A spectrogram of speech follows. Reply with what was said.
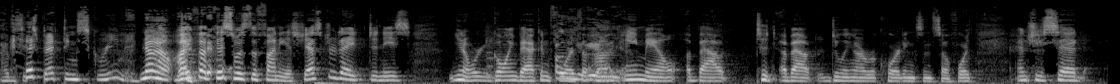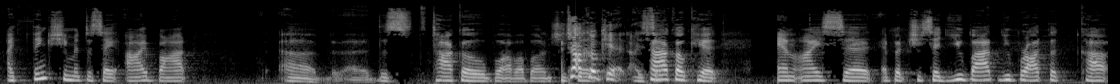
I was expecting screaming. No, no, I thought this was the funniest. Yesterday, Denise, you know, we're going back and Oh, forth yeah, yeah, on yeah. email about to, about doing our recordings and so forth, and she said, I think she meant to say I bought uh, uh, this taco blah blah blah. And she Taco said, kit, I said. taco kit. And I said, but she said you bought, you brought the, co-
